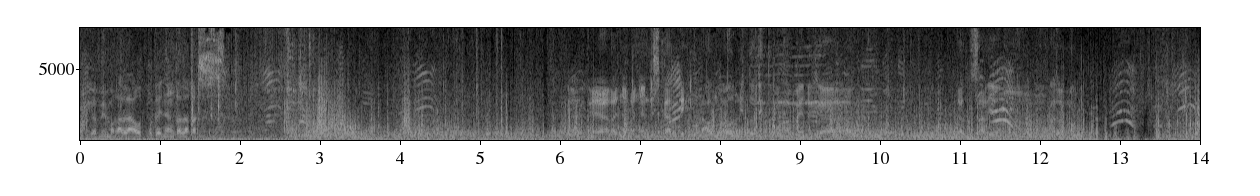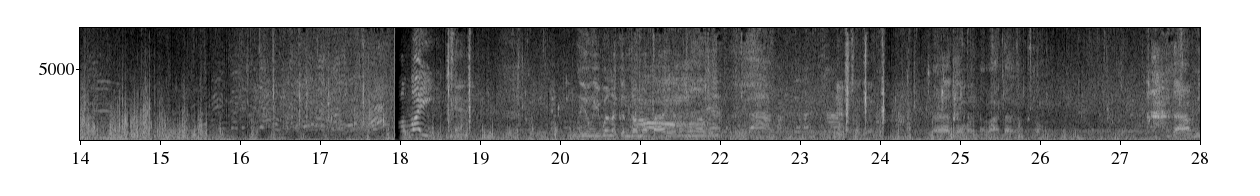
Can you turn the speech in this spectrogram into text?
Hindi kami makalaot pag ganyang kalakas. Yan, Kaya kanya-kanyang diskarte. Taon-taon dito dito mga may nag uh, nagsayang alamang. Abay! Yung iba naganda matayo ng mga bay. Ah, naman, nawala. No? Dami.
